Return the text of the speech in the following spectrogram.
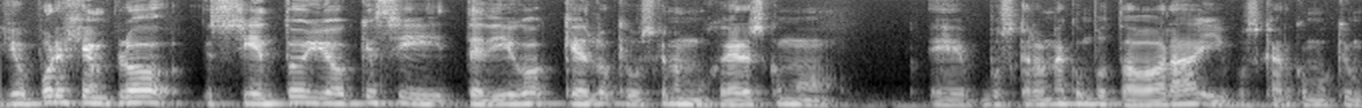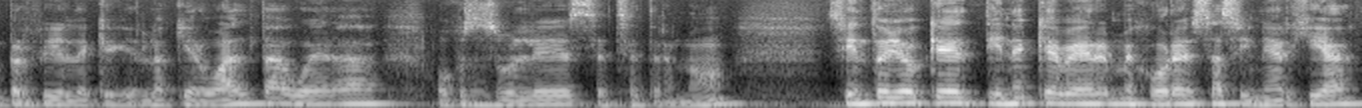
Yo, por ejemplo, siento yo que si te digo qué es lo que busca una mujer es como eh, buscar una computadora y buscar como que un perfil de que la quiero alta, güera, ojos azules, etcétera, ¿no? Siento yo que tiene que ver mejor esa sinergia,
